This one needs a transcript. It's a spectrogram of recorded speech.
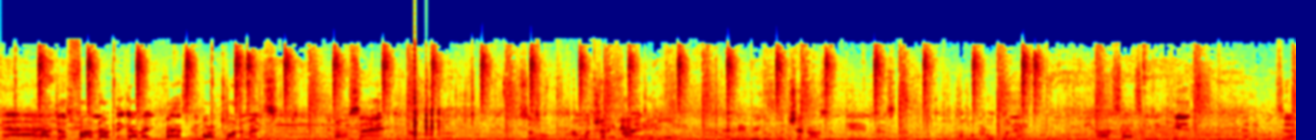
And I just found out they got like basketball tournaments. You know what I'm saying? So I'm gonna try to find it, and maybe we go go check out some games and stuff. I'm gonna Google it. I saw some of the kids at the hotel,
